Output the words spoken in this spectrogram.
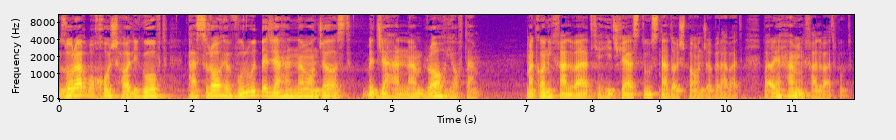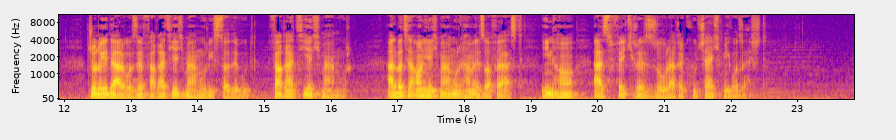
زورق با خوشحالی گفت پس راه ورود به جهنم آنجاست. به جهنم راه یافتم. مکانی خلوت که هیچ کس دوست نداشت به آنجا برود. برای همین خلوت بود. جلوی دروازه فقط یک مأمور ایستاده بود. فقط یک مأمور. البته آن یک مأمور هم اضافه است. اینها از فکر زورق کوچک میگذشت.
